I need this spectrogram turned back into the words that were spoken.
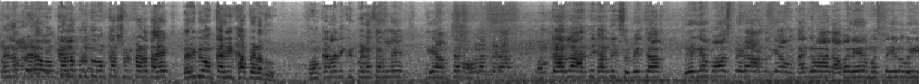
पहिला पेढा ओंकारला परंतु ओंकार शूट काढत आहे. तरी बी ओंकार ही खा पेढा तू. ओंकारला देखील पेढा चालले हे आमच्या भाऊला पेढा. ओंकारला हार्दिक हार्दिक शुभेच्छा. हे घ्या बॉस पेढा हातात घ्या धन्यवाद आभार है मस्त ये लो भाई।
